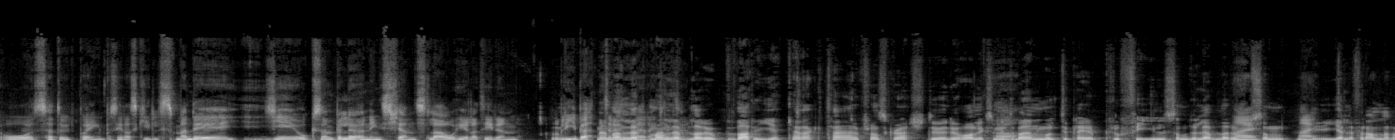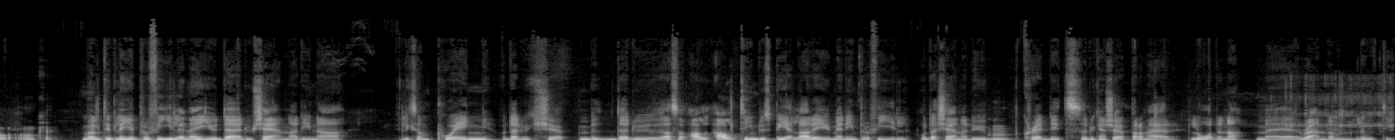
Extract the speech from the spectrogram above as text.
och sätta ut poäng på sina skills. Men det ger ju också en belöningskänsla och hela tiden bli bättre. Men man, le- man levlar upp varje karaktär från scratch. Du, du har liksom Ja. inte bara en multiplayer-profil som du levlar upp Nej, som nej. gäller för alla då. Okej. Multiplayer-profilen är ju där du tjänar dina liksom poäng och där du köper, där du, alltså all, allting du spelar är ju med din profil och där tjänar du ju credits så du kan köpa de här lådorna med random loot i.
